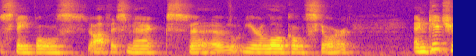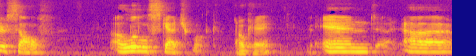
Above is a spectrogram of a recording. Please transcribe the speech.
Staples, Office Max, uh, your local store, and get yourself a little sketchbook Okay. and uh,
